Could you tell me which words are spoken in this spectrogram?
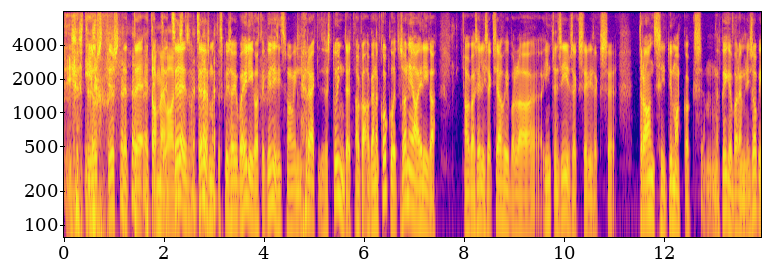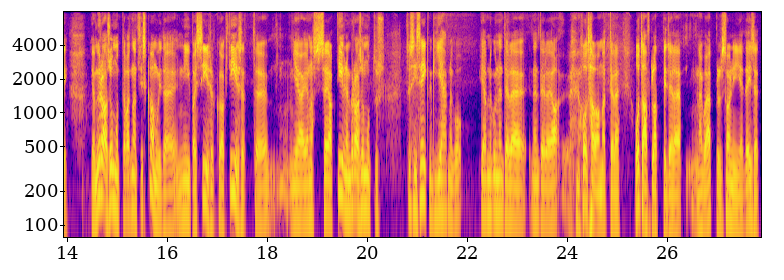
just, just, just, et, et, et, et selles, selles mõttes, kui sa juba heli kohta küsisid, siis ma võin rääkida sellest tunde, et aga, aga nad kokkuvõttes on hea heliga. aga selliseks jah, võib-olla intensiivseks selliseks eh, transi tümakaks nad kõige paremini ei sobi. ja müra summutavad nad siis ka muide nii passiivselt kui aktiivselt. Eh, ja, ja noh, see aktiivne müra summutus, tõsi, see ikkagi jääb nagu jääb nagu nendele, nendele odavamatele, odavklappidele nagu Apple, Sony ja teised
